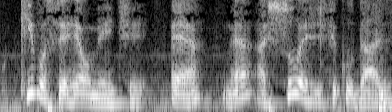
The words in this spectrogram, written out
o que você realmente é, né, as suas dificuldades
